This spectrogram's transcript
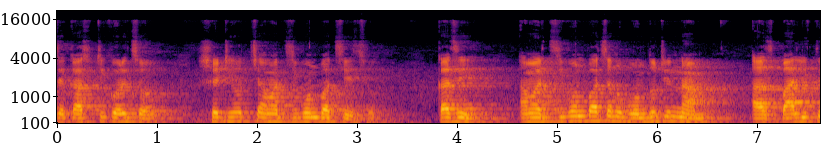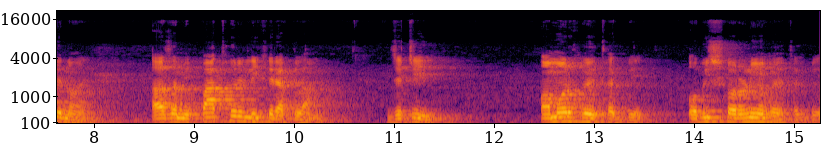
যে কাজটি করেছ, সেটি হচ্ছে আমার জীবন বাঁচিয়েছ। কাজেই আমার জীবন বাঁচানো বন্ধুটির নাম আজ বালিতে নয়, আজ আমি পাথরে লিখে রাখলাম, যেটি অমর হয়ে থাকবে, অবিস্মরণীয় হয়ে থাকবে।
